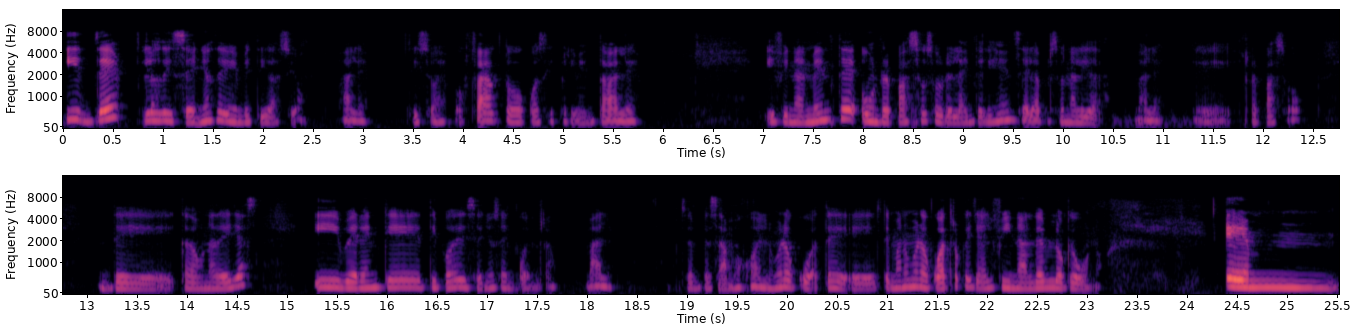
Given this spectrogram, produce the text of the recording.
y de los diseños de investigación. ¿Vale? si son post facto o cuasi experimentales. Y finalmente, un repaso sobre la inteligencia y la personalidad, ¿vale? Eh, repaso de cada una de ellas y ver en qué tipo de diseño se encuentran, ¿vale? empezamos con el, número el tema número 4, que ya es el final del bloque 1. Em,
